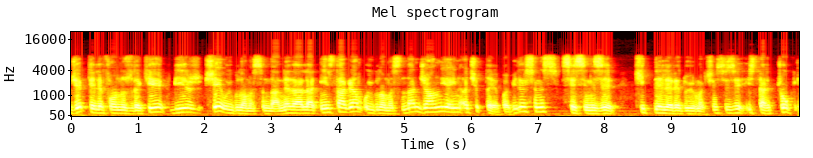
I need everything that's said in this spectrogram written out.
cep telefonunuzdaki bir şey uygulamasından ne derler Instagram uygulamasından canlı yayın açıp da yapabilirsiniz. Sesinizi kitlelere duyurmak için sizi ister çok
